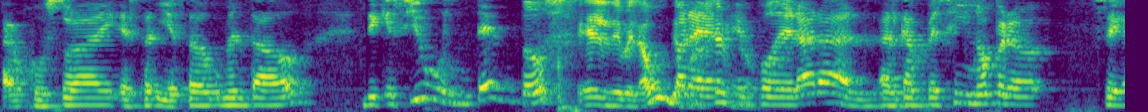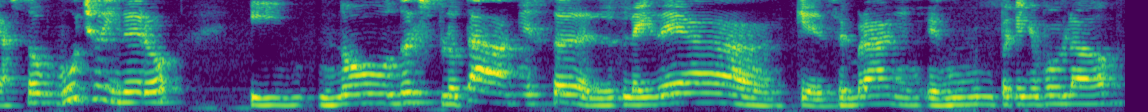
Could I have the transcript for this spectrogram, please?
Ah, Justo hay, está, y está documentado, de que sí hubo intentos El de Belaunde, por para ejemplo. empoderar al, al campesino, pero se gastó mucho dinero y no, no explotaban esta, la idea que sembraban en, en un pequeño poblado.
